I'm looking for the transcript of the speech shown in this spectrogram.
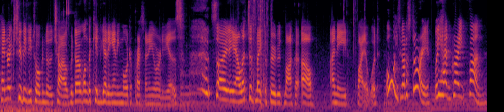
Henrik's too busy talking to the child. We don't want the kid getting any more depressed than he already is. So, yeah, let's just make the food with Marco. Oh, I need firewood. Oh, he's got a story. We had great fun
